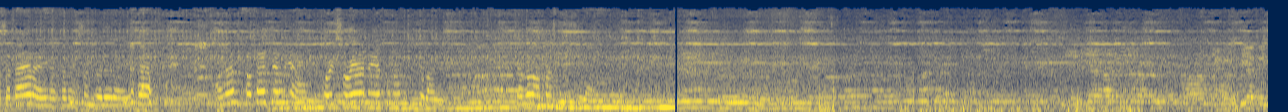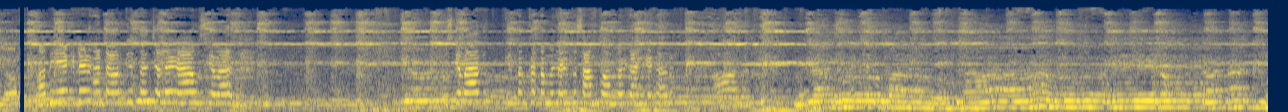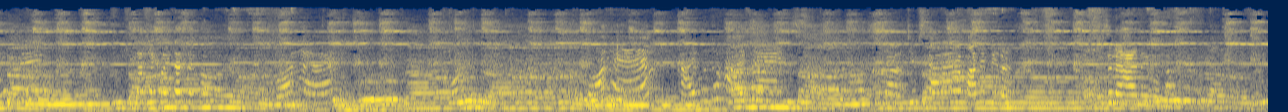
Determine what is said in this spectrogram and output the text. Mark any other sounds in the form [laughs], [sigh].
सटाया रहेगा कनेक्शन जोड़े रहेगा अगर पता चल गया, कोई सोया नहीं है तुरंत चलाइए चलो वापस अभी एक डेढ़ घंटा और कीर्तन चलेगा, उसके बाद बाद कीर्तन खत्म हो जाएगा तो शाम को हम लोग जाएँगे घर। और है? चिप्स खा रहे पानी पी रहे हैं। इसलिए हाय नहीं बोल।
